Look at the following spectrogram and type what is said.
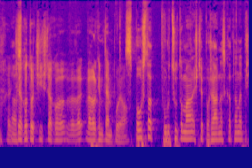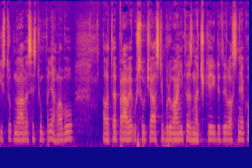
Okay, uh, jako točíš to jako ve, ve velkém tempu, jo? Spousta tvůrců to má ještě pořád dneska tenhle přístup, neláme si s tím úplně hlavu ale to je právě už součástí budování té značky, kdy ty vlastně, jako,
